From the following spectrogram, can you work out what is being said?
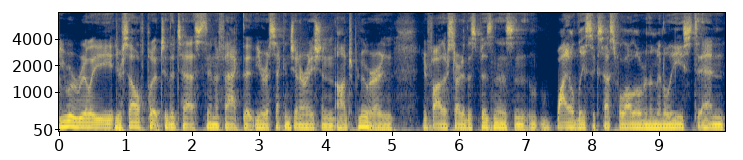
You were really yourself put to the test in the fact that you're a second generation entrepreneur and your father started this business and wildly successful all over the Middle East. And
